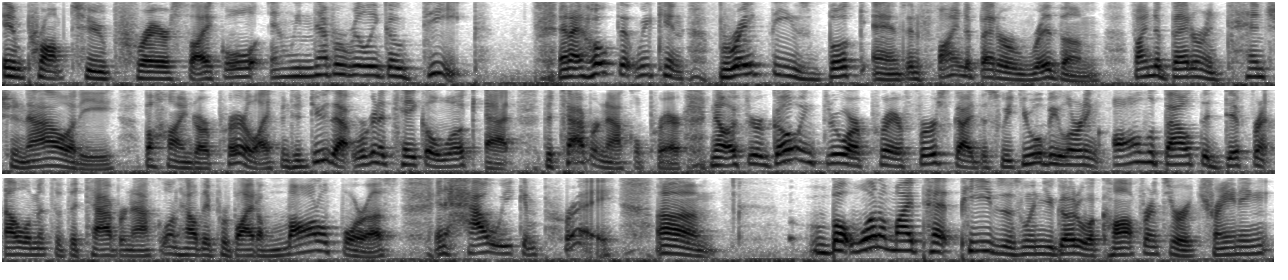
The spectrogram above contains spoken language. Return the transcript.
impromptu prayer cycle and we never really go deep. And I hope that we can break these bookends and find a better rhythm, find a better intentionality behind our prayer life. And to do that, we're going to take a look at the tabernacle prayer. Now, if you're going through our prayer first guide this week, you will be learning all about the different elements of the tabernacle and how they provide a model for us and how we can pray. Um, but one of my pet peeves is when you go to a conference or a training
